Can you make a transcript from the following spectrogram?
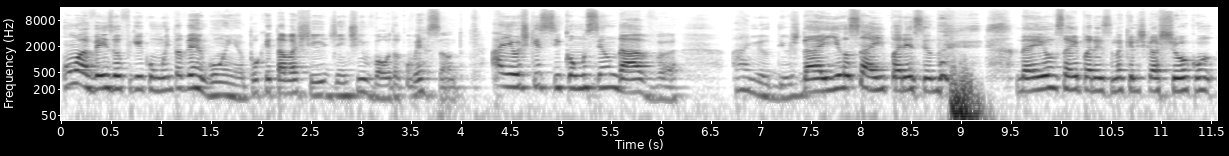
Uma vez eu fiquei com muita vergonha porque tava cheio de gente em volta conversando. Aí eu esqueci como se andava. Ai meu Deus, daí eu saí parecendo. daí eu saí parecendo aqueles cachorros com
